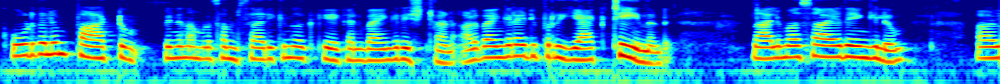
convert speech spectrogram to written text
കൂടുതലും പാട്ടും പിന്നെ നമ്മൾ സംസാരിക്കുന്നതൊക്കെ കേൾക്കാൻ ഭയങ്കര ഇഷ്ടമാണ്. ആൾ ഭയങ്കരമായിട്ട് ഇപ്പോൾ റിയാക്ട് ചെയ്യുന്നുണ്ട്. നാല് മാസം ആയതെങ്കിലും ആൾ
